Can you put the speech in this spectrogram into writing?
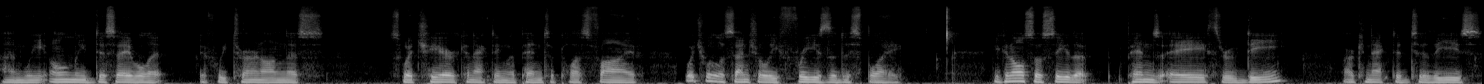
and we only disable it if we turn on this switch here connecting the pin to plus 5 which will essentially freeze the display. You can also see that pins A through D are connected to these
